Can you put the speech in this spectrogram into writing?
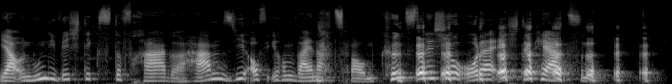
Ja, und nun die wichtigste Frage. Haben Sie auf Ihrem Weihnachtsbaum künstliche oder echte Kerzen?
